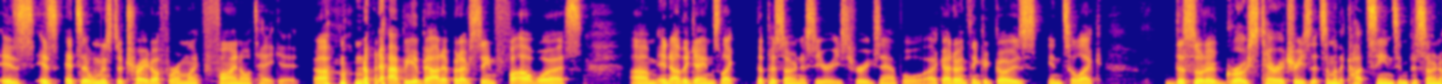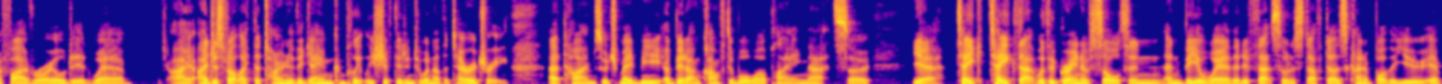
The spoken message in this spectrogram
is is it's almost a trade off where I'm like, fine, I'll take it. Um, I'm not happy about it, but I've seen far worse um, in other games like the Persona series, for example. Like, I don't think it goes into like the sort of gross territories that some of the cutscenes in Persona 5 Royal did, where I, I just felt like the tone of the game completely shifted into another territory at times, which made me a bit uncomfortable while playing that. So yeah, take take that with a grain of salt and and be aware that if that sort of stuff does kind of bother you, it,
